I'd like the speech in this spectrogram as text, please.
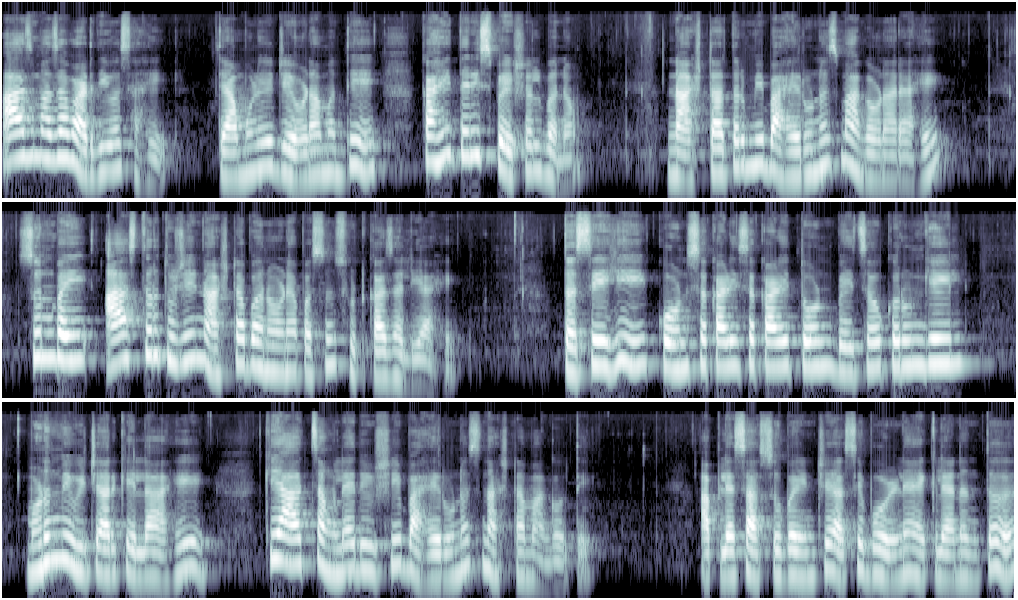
आज माझा वाढदिवस आहे. त्यामुळे जेवणामध्ये काहीतरी स्पेशल बनव. नाश्ता तर मी बाहेरूनच मागवणार आहे. सुनबाई आज तर तुझी नाश्ता बनवण्यापासून सुटका झाली आहे. तसेही कोण सकाळी सकाळी तोंड बेचव करून घेईल? म्हणून मी विचार केला आहे की आज चांगल्या दिवशी बाहेरूनच नाश्ता मागवते. आपल्या सासूबाईंचे असे बोलणे ऐकल्यानंतर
